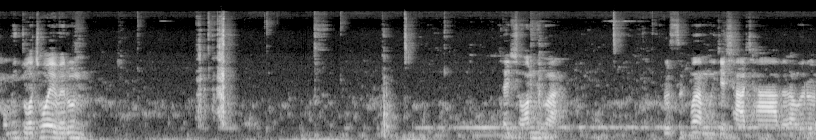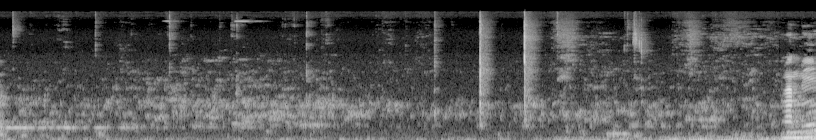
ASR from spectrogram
ผมมีตัวช่วยวัยรุ่น ใช้ช้อนดีกว่า รู้สึกว่ามือจะชาชาๆแล้ววัยรุ่น งานนี้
